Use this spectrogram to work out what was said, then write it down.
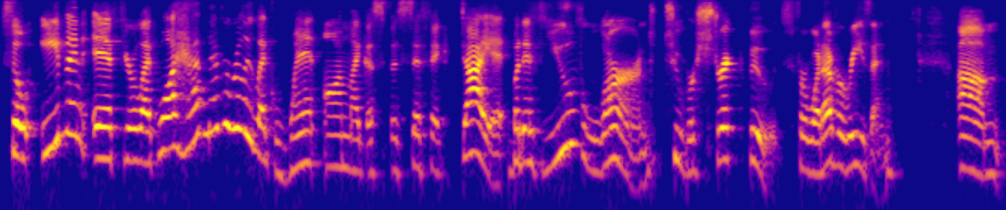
So even if you're like, well, I have never really like went on like a specific diet, but if you've learned to restrict foods for whatever reason, um,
